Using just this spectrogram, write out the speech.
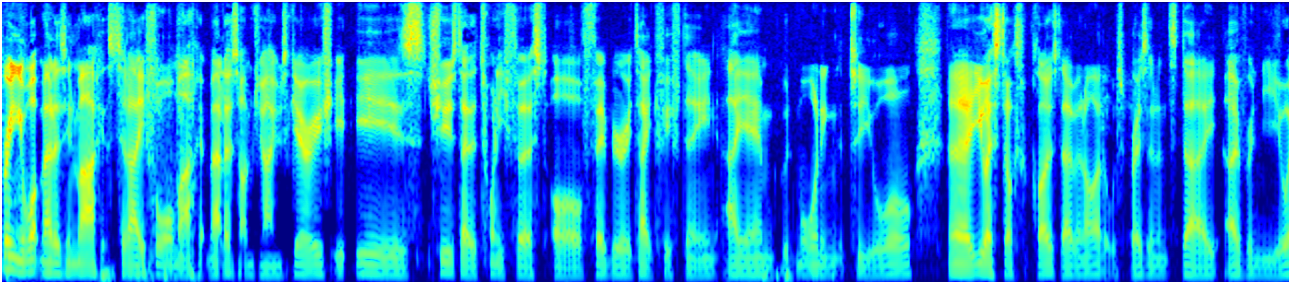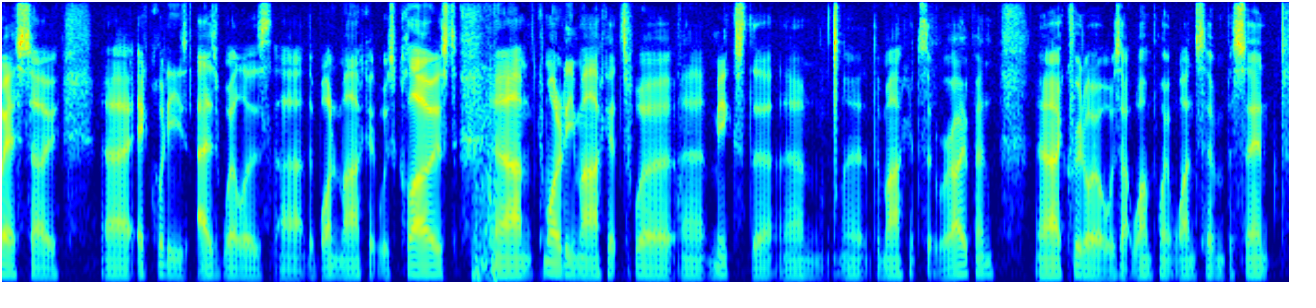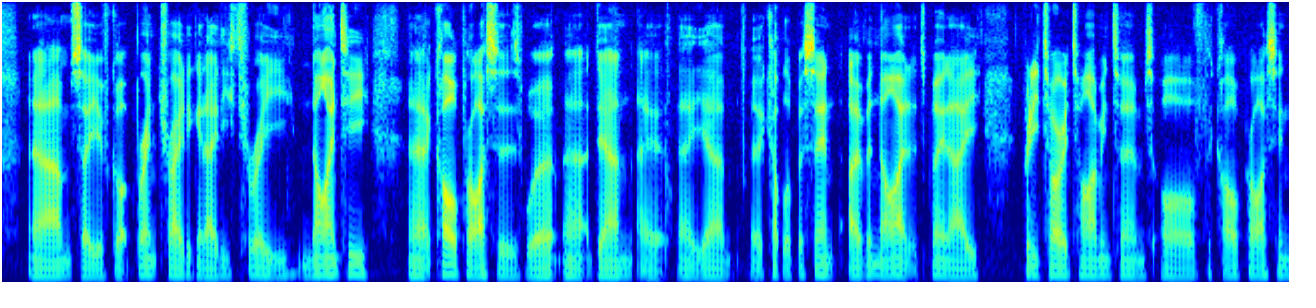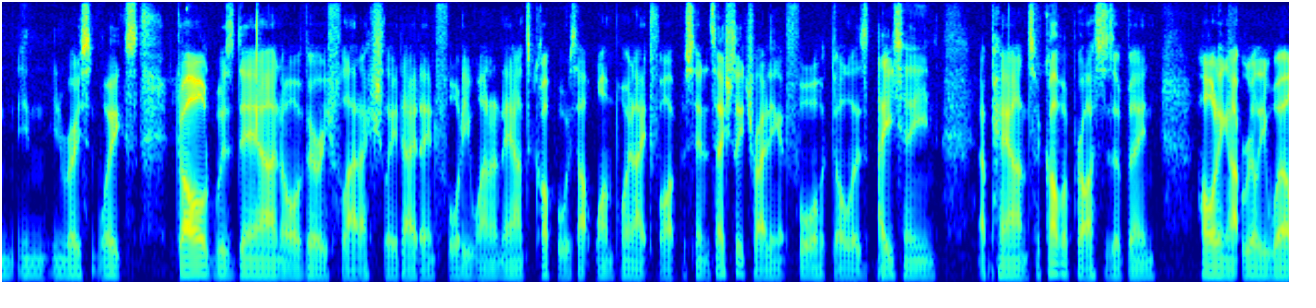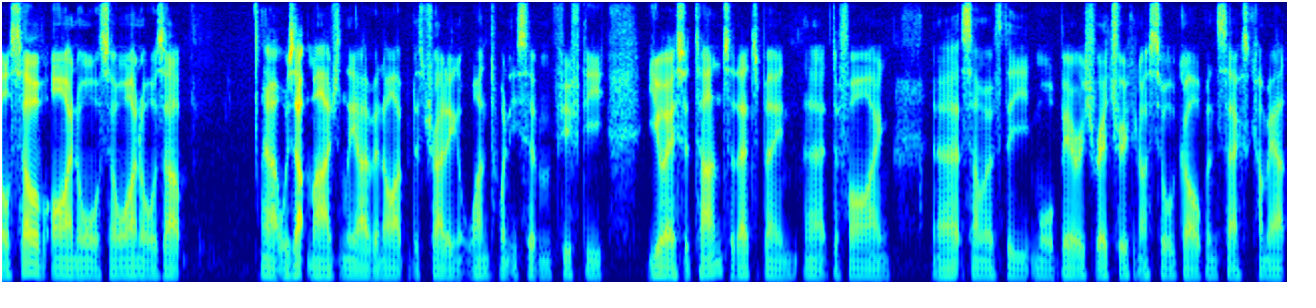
Bring you what matters in markets today for Market Matters. I'm James Gerrish. It is Tuesday, the 21st of February. It's 8:15 a.m. Good morning to you all. Uh, U.S. stocks were closed overnight. It was President's Day over in the U.S., so uh, equities as well as uh, the bond market was closed. Um, commodity markets were uh, mixed. The um, uh, the markets that were open, uh, crude oil was up 1.17 percent. Um, so you've got Brent trading at 83.90. Uh, coal prices were uh, down a, a, um, a, couple of percent overnight. It's been a pretty torrid time in terms of the coal price in, in, in recent weeks. Gold was down or very flat actually at 18.41 an ounce. Copper was up 1.85%. It's actually trading at $4.18 a pound. So copper prices have been holding up really well. So have iron ore. So iron ore's up uh, was up marginally overnight, but it's trading at 127.50 US a ton. So that's been uh, defying uh, some of the more bearish rhetoric. And I saw Goldman Sachs come out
